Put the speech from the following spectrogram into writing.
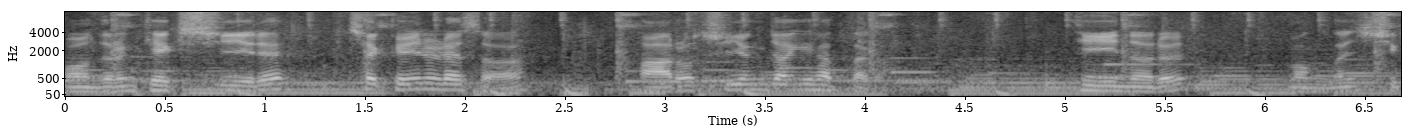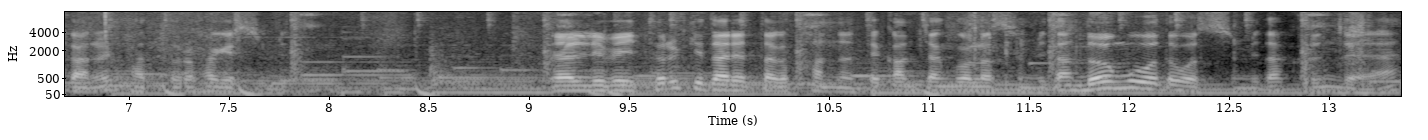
오늘은 객실에 체크인을 해서 바로 수영장에 갔다가 디너를 먹는 시간을 갖도록 하겠습니다. 엘리베이터를 기다렸다가 탔는데 깜짝 놀랐습니다. 너무 어두웠습니다. 그런데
